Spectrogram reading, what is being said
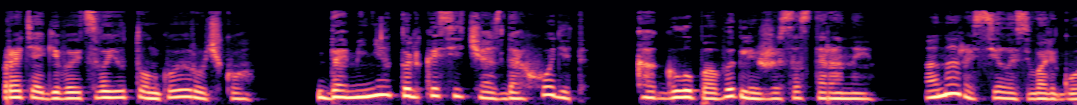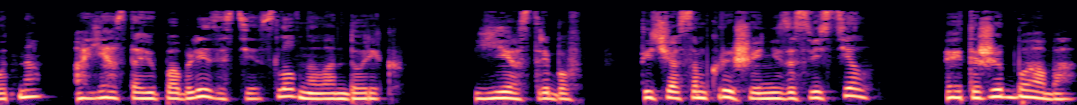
протягивает свою тонкую ручку. До меня только сейчас доходит, как глупо выгляжу со стороны. Она расселась вольготно, а я стою поблизости, словно ландорик. «Ястребов, ты часом крышей не засвистел? Это же баба,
